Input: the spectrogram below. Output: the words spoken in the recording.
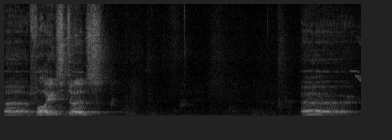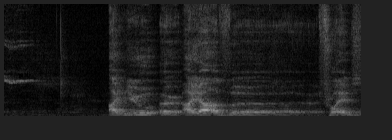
Uh, for instance, uh, I knew, uh, I have uh, friends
